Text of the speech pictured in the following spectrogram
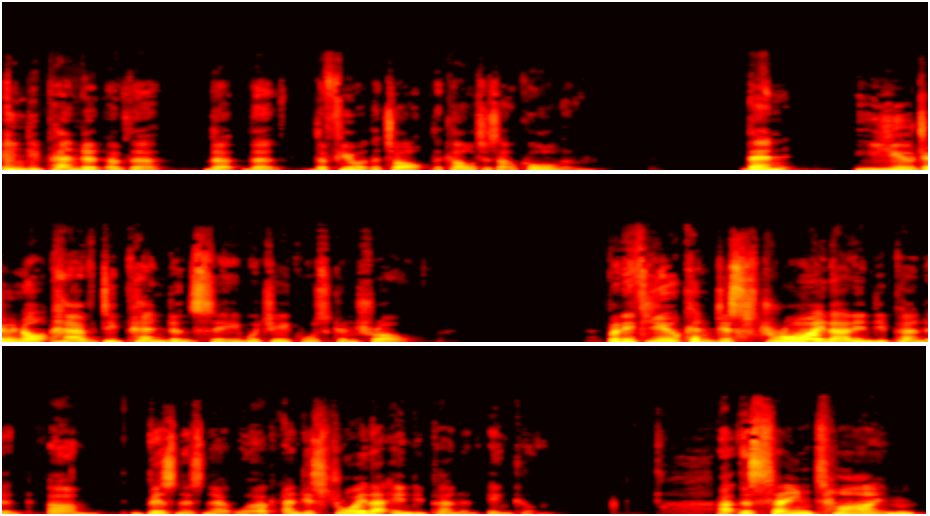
independent of the, the, the, the few at the top, the cultures I'll call them, then you do not have dependency, which equals control. But if you can destroy that independent um, business network and destroy that independent income, at the same time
